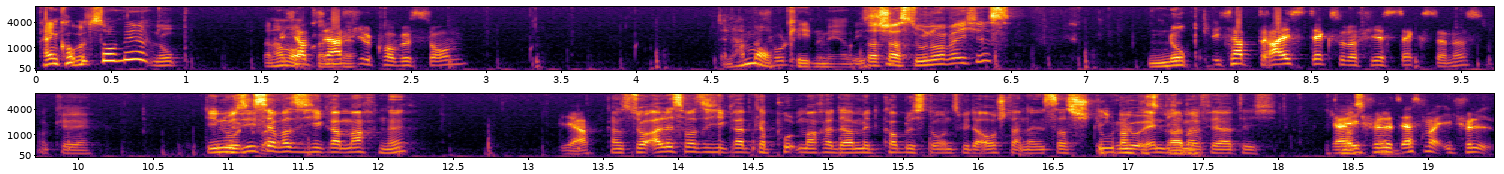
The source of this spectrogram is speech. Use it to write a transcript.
Kein Cobblestone mehr? Nope. Dann haben Ich wir auch habe sehr mehr. viel Cobblestone. Dann haben wir auch keinen mehr. Sascha, hast du noch welches? Nope. Ich habe drei Stacks oder vier Stacks, Dennis. Okay. Dean, du siehst ja, was ich hier gerade mache, ne? Ja. Kannst du alles, was ich hier gerade kaputt mache, da mit Cobblestones wieder ausstatten, dann ist das Studio das endlich gerade. mal fertig. Ja, mach's ich will jetzt erstmal, ich will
